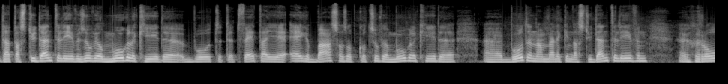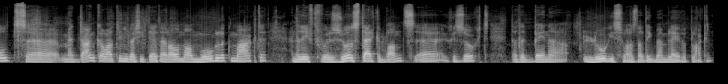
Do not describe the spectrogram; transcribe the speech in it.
dat dat studentenleven zoveel mogelijkheden bood. Het, feit dat je je eigen baas was op kot zoveel mogelijkheden uh, bood. En dan ben ik in dat studentenleven gerold, met dank aan wat de universiteit daar allemaal mogelijk maakte. En dat heeft voor zo'n sterke band gezorgd dat het bijna logisch was dat ik ben blijven plakken.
